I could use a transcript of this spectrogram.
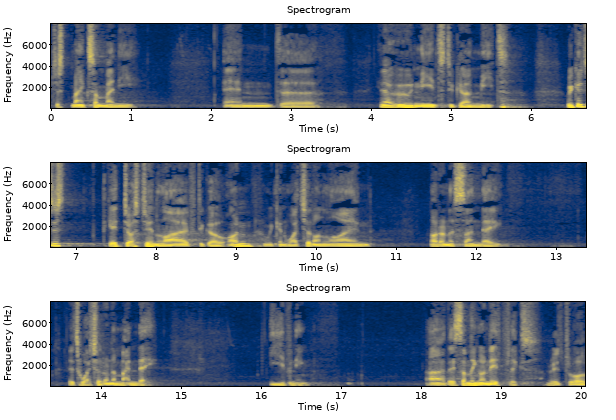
just make some money. And, uh, you know, who needs to go meet? We could just get Josh Gen Live to go on. We can watch it online, not on a Sunday. Let's watch it on a Monday evening. Uh, there's something on Netflix, Retro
